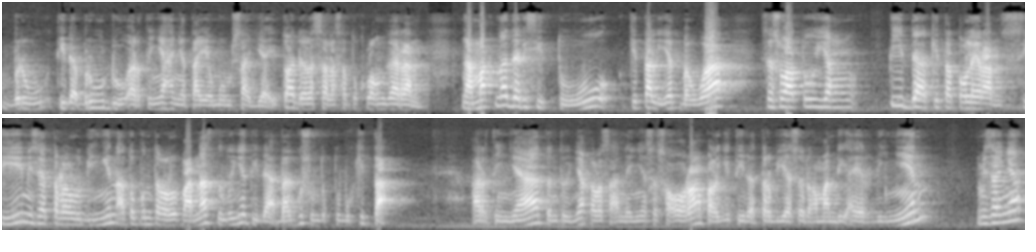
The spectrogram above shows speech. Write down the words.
ber, tidak berwudu artinya hanya tayamum saja itu adalah salah satu kelonggaran. Nah makna dari situ kita lihat bahwa sesuatu yang tidak kita toleransi misalnya terlalu dingin ataupun terlalu panas tentunya tidak bagus untuk tubuh kita. Artinya tentunya kalau seandainya seseorang apalagi tidak terbiasa dengan mandi air dingin misalnya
